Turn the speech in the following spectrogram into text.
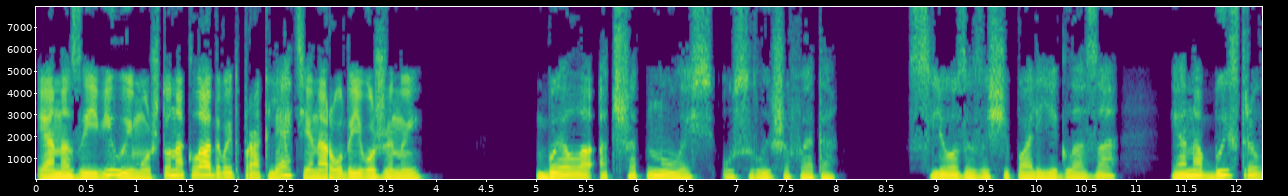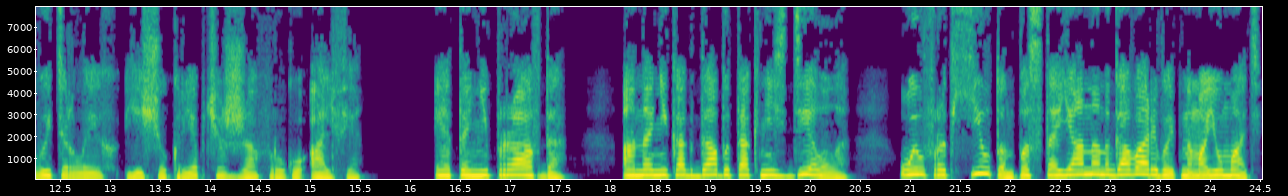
и она заявила ему, что накладывает проклятие на роды его жены. Белла отшатнулась, услышав это. Слезы защипали ей глаза, и она быстро вытерла их, еще крепче сжав руку Альфи. «Это неправда! Она никогда бы так не сделала! Уилфред Хилтон постоянно наговаривает на мою мать.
